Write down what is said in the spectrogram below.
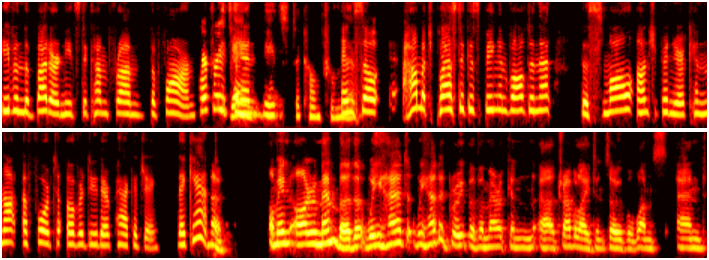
even the butter needs to come from the farm. Everything and, needs to come from And there. so how much plastic is being involved in that? The small entrepreneur cannot afford to overdo their packaging. They can't. No. I mean, I remember that we had we had a group of American uh, travel agents over once, and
